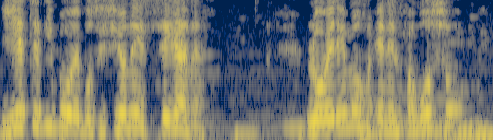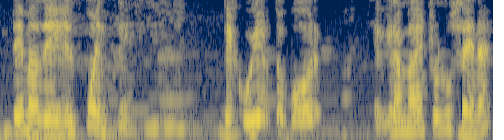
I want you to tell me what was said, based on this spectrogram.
Y este tipo de posiciones se gana. Lo veremos en el famoso tema del puente, descubierto por el gran maestro Lucena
